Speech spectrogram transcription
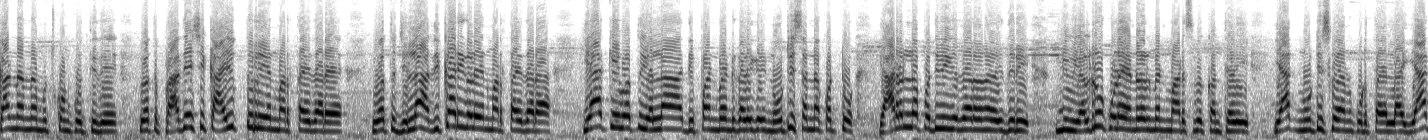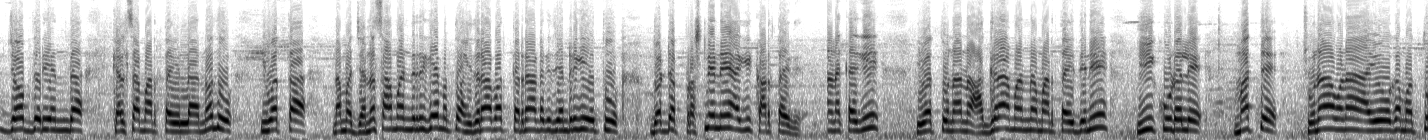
ಕಣ್ಣನ್ನು ಮುಚ್ಕೊಂಡು ಕೂತಿದೆ? ಇವತ್ತು ಪ್ರಾದೇಶಿಕ ಆಯುಕ್ತರು ಏನು ಮಾಡ್ತಾ ಇದ್ದಾರೆ? ಇವತ್ತು ಜಿಲ್ಲಾ ಅಧಿಕಾರಿಗಳು ಏನು ಮಾಡ್ತಾ ಇದ್ದಾರೆ? ಯಾಕೆ ಇವತ್ತು ಎಲ್ಲ ಡಿಪಾರ್ಟ್ಮೆಂಟ್ಗಳಿಗೆ ನೋಟಿಸನ್ನು ಕೊಟ್ಟು ಯಾರೆಲ್ಲ ಪದವಿಗಾರ ಇದ್ದೀರಿ? ನೀವು ಎಲ್ಲರೂ ಕೂಡ ಎನ್ರೋಲ್ಮೆಂಟ್ ಮಾಡಿಸ್ಬೇಕು ಅಂತೇಳಿ ಯಾಕೆ ನೋಟಿಸ್ಗಳನ್ನು ಕೊಡ್ತಾ ಇಲ್ಲ? ಯಾಕೆ ಜವಾಬ್ದಾರಿಯಿಂದ ಕೆಲಸ ಮಾಡ್ತಾ ಇಲ್ಲ ಅನ್ನೋದು ಇವತ್ತ ನಮ್ಮ ಜನಸಾಮಾನ್ಯರಿಗೆ ಮತ್ತು ಹೈದರಾಬಾದ್ ಕರ್ನಾಟಕ ಜನರಿಗೆ ಇವತ್ತು ದೊಡ್ಡ ಪ್ರಶ್ನೆನೇ ಆಗಿ ಕಾಡ್ತಾ ಇದೆ. ಕಾರಣಕ್ಕಾಗಿ ಇವತ್ತು ನಾನು ಆಗ್ರಹವನ್ನು ಮಾಡ್ತಾ ಇದ್ದೀನಿ. ಈ ಕೂಡಲೇ ಮತ್ತೆ ಚುನಾವಣಾ ಆಯೋಗ ಮತ್ತು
